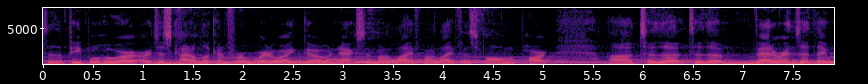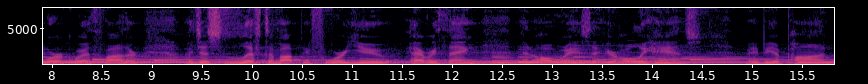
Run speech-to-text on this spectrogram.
to the people who are, are just kind of looking for where do I go next in my life? My life has fallen apart. Uh, to, the, to the veterans that they work with, Father, I just lift them up before you, everything and always, that your holy hands may be upon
